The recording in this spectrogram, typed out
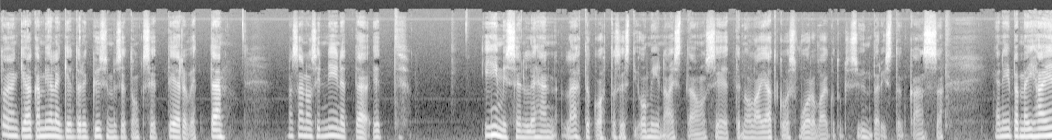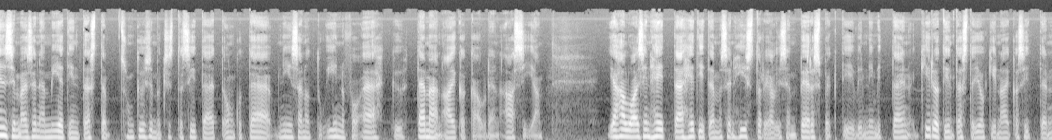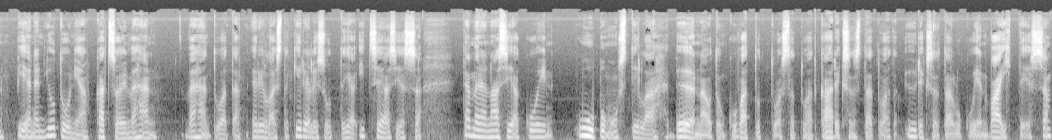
Toi onkin aika mielenkiintoinen kysymys, että onko se tervettä. Mä sanoisin niin, että, että ihmisellehän lähtökohtaisesti ominaista on se, että me ollaan jatkuvassa vuorovaikutuksessa ympäristön kanssa – ja niinpä mä ihan ensimmäisenä mietin tästä sun kysymyksestä sitä, että onko tämä niin sanottu infoähky tämän aikakauden asia. Ja haluaisin heittää heti tämmöisen historiallisen perspektiivin. Nimittäin kirjoitin tästä jokin aika sitten pienen jutun ja katsoin vähän, vähän tuota erilaista kirjallisuutta. Ja itse asiassa tämmöinen asia kuin uupumustila, burnout on kuvattu tuossa 1800-1900-lukujen vaihteessa.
